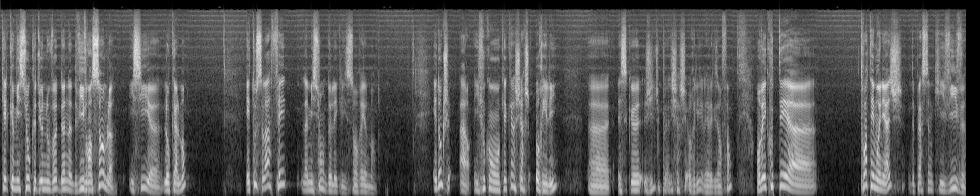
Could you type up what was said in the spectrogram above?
quelques missions que Dieu nous donne de vivre ensemble ici euh, localement. Et tout cela fait la mission de l'Église, son rayonnement. Et donc, il faut que quelqu'un cherche Aurélie. Euh, est-ce que Gilles, tu peux aller chercher Aurélie, elle est avec les enfants? On va écouter euh, trois témoignages de personnes qui vivent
